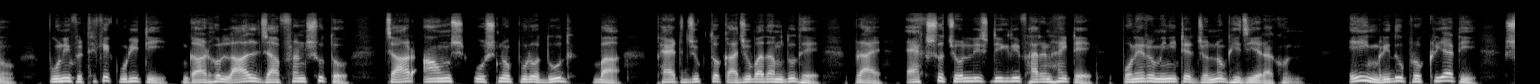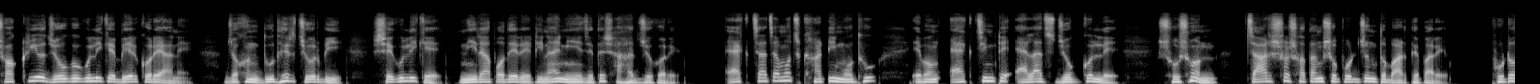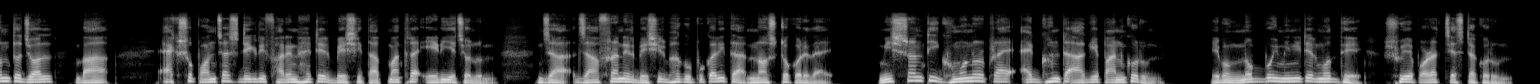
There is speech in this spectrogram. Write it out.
পনির থেকে কুড়িটি গাঢ় লাল জাফরান সুতো, চার আউন্স উষ্ণ পুরো দুধ বা ফ্যাটযুক্ত কাজু বাদাম দুধে প্রায় একশো চল্লিশ ডিগ্রি ফারেনহাইটে পনেরো মিনিটের জন্য ভিজিয়ে রাখুন। এই মৃদু প্রক্রিয়াটি সক্রিয় যৌগগুলিকে বের করে আনে, যখন দুধের চর্বি সেগুলিকে নিরাপদে রেটিনায় নিয়ে যেতে সাহায্য করে। এক চা চামচ খাঁটি মধু এবং এক চিমটে এলাচ যোগ করলে শোষণ চারশো শতাংশ পর্যন্ত বাড়তে পারে। ফুটন্ত জল বা একশো পঞ্চাশ ডিগ্রি ফারেনহাইটের বেশি তাপমাত্রা এড়িয়ে চলুন, যা জাফরানের বেশিরভাগ উপকারিতা নষ্ট করে দেয়। মিশ্রণটি ঘুমানোর প্রায় এক ঘণ্টা আগে পান করুন এবং নব্বই মিনিটের মধ্যে শুয়ে পড়ার চেষ্টা করুন।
